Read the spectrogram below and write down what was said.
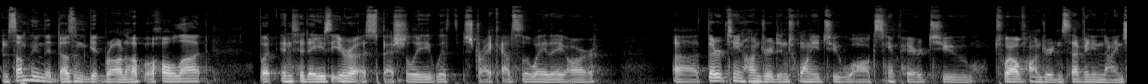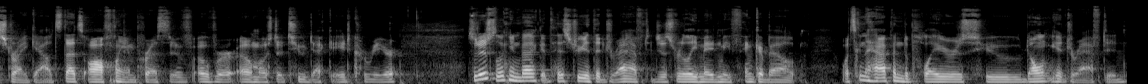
and something that doesn't get brought up a whole lot, but in today's era, especially with strikeouts the way they are, uh, 1,322 walks compared to 1,279 strikeouts. That's awfully impressive over almost a two decade career. So, just looking back at the history of the draft, it just really made me think about what's going to happen to players who don't get drafted.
